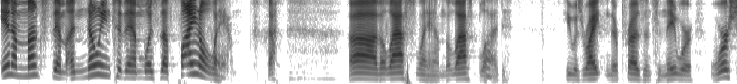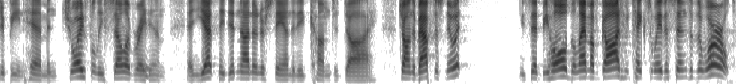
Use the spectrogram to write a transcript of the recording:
in amongst them, unknowing to them, was the final lamb. ah, the last lamb, the last blood. He was right in their presence, and they were worshiping him and joyfully celebrating him, and yet they did not understand that he'd come to die. John the Baptist knew it. He said, Behold, the Lamb of God who takes away the sins of the world.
